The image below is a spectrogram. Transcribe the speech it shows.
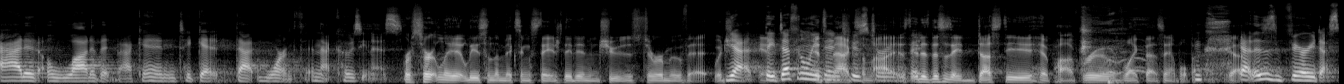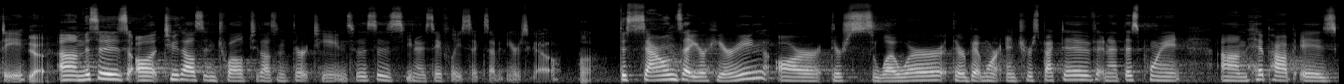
added a lot of it back in to get that warmth and that coziness. Or certainly, at least in the mixing stage, they didn't choose to remove it. Which Yeah, they definitely it's didn't choose to maximized. remove It it. is, this is a dusty hip hop groove like that sample pack. Yeah. Yeah, this is very dusty. Yeah. Um, this is uh, 2012, 2013. So this is, you know, safely six, seven years ago. The sounds that you're hearing are, they're slower, they're a bit more introspective. And at this point, um, hip hop is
